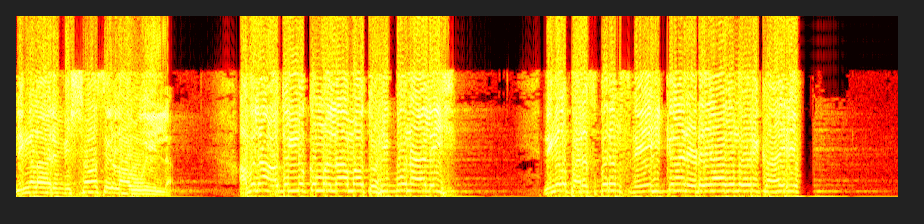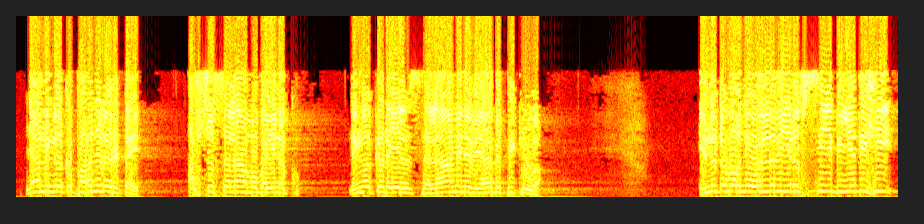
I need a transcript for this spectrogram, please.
നിങ്ങളാരും വിശ്വാസികളാവുകയില്ല. അവല അതുല്ലുക്കും അല്ലാമ തുഹിബുൻ അലി നിങ്ങൾ പരസ്പരം സ്നേഹിക്കാൻ ഇടയാകുന്ന ഒരു കാര്യം ഞാൻ നിങ്ങൾക്ക് പറഞ്ഞു തരട്ടെ. അഫ്സുസലാമ ബൈനക്കും. നിങ്ങൾക്കിടയിൽ സലാമിനെ വ്യാപിപ്പിക്കുക. എന്നിട്ട് പറഞ്ഞു വല്ലതി നഫ്സി ബിയദിഹി.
